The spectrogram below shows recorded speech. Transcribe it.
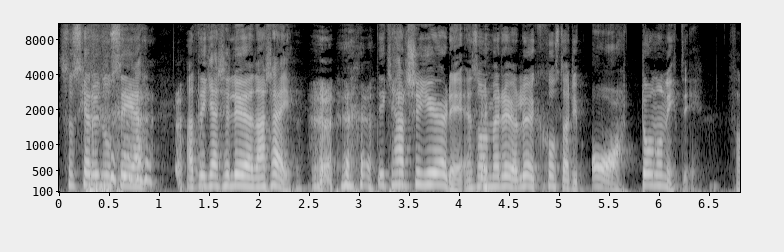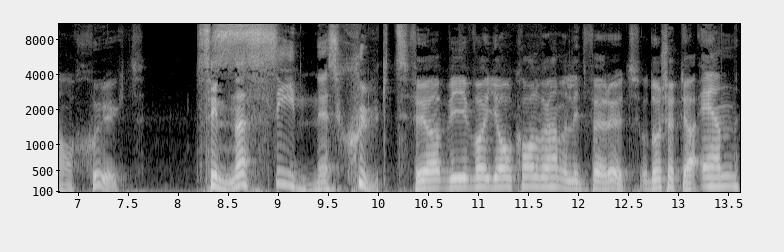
Så ska du nog se att det kanske lönar sig. Det kanske gör det. En sån med rödlök kostar typ 18,90. Fan vad sjukt. Sinnes. Sinnessjukt. För jag, vi var, jag och Karl var och handlade lite förut. Och då köpte jag en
